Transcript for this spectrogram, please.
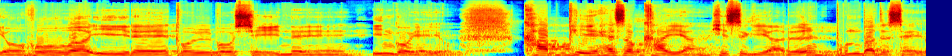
여호와 이래 돌보시네. 인고예요. 카피 헤서카이아 히스기야를 본받으세요.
